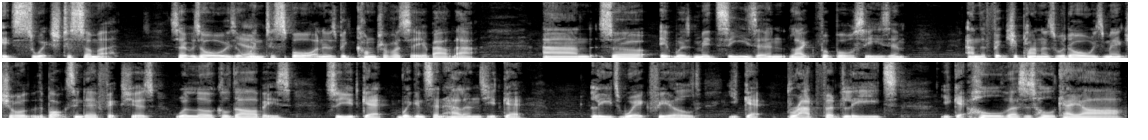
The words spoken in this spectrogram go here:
it switched to summer. So it was always a Yeah. winter sport, and there was big controversy about that. And so it was mid season, like football season. And the fixture planners would always make sure that the Boxing Day fixtures were local derbies. So you'd get Wigan St Helens, you'd get Leeds Wakefield, you'd get Bradford Leeds, you get Hull versus Hull KR.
